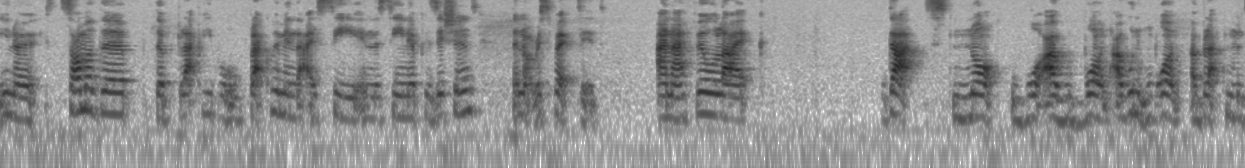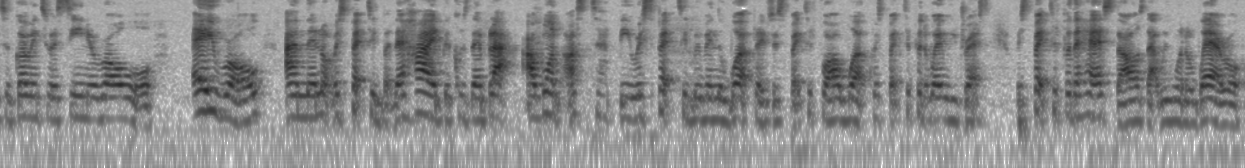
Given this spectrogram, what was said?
you know some of the the black people black women that I see in the senior positions they're not respected and I feel like that's not what I would want. I wouldn't want a black woman to go into a senior role or a role and they're not respected but they're hired because they're black. I want us to be respected within the workplace respected for our work respected for the way we dress respected for the hairstyles that we want to wear or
